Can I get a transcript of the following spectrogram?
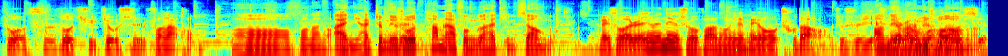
作词、作曲就是方大同。哦，方大同，哎，你还真别说，他们俩风格还挺像的。没错，人因为那个时候方大同也没有出道，就是也是在幕后写。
